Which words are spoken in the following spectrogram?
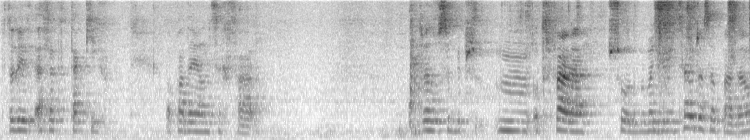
Wtedy jest efekt takich opadających fal. Od razu sobie mm, utrwalę przód, bo będzie mi cały czas opadał.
